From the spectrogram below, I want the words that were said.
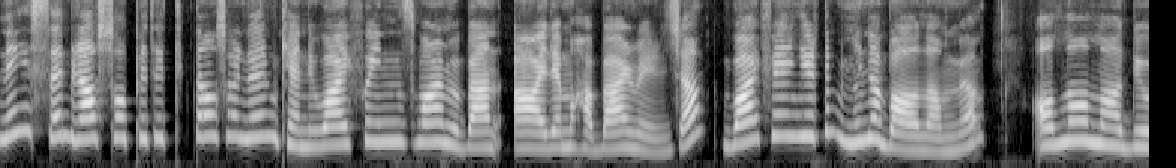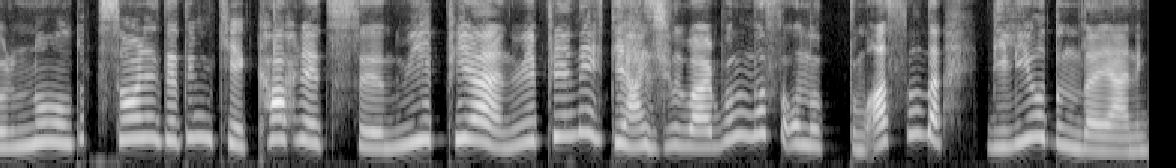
Neyse biraz sohbet ettikten sonra dedim ki hani Wi-Fi'niz var mı ben aileme haber vereceğim. Wi-Fi'ye girdim yine bağlanmıyor. Allah Allah diyorum ne oldu? Sonra dedim ki kahretsin VPN, VPN'e ihtiyacım var. Bunu nasıl unuttum? Aslında biliyordum da yani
